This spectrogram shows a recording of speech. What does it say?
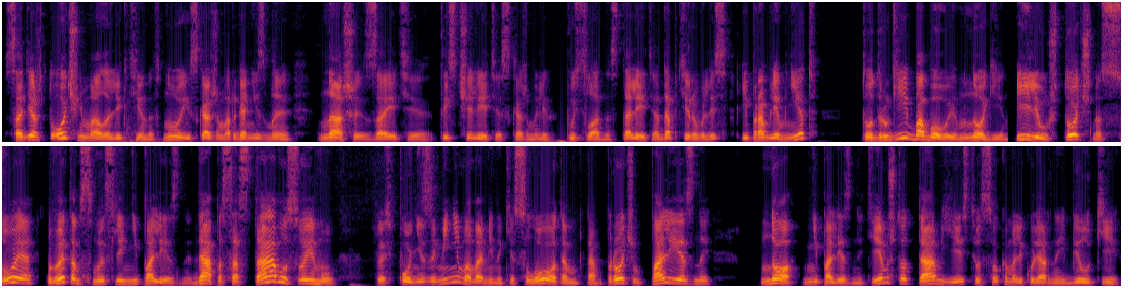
содержат очень мало лектинов, ну и, скажем, организмы наши за эти тысячелетия, скажем, или пусть, ладно, столетия адаптировались, и проблем нет – то другие бобовые, многие, или уж точно соя, в этом смысле не полезны. Да, по составу своему, то есть по незаменимым аминокислотам, там прочим, полезны, но не полезны тем, что там есть высокомолекулярные белки,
